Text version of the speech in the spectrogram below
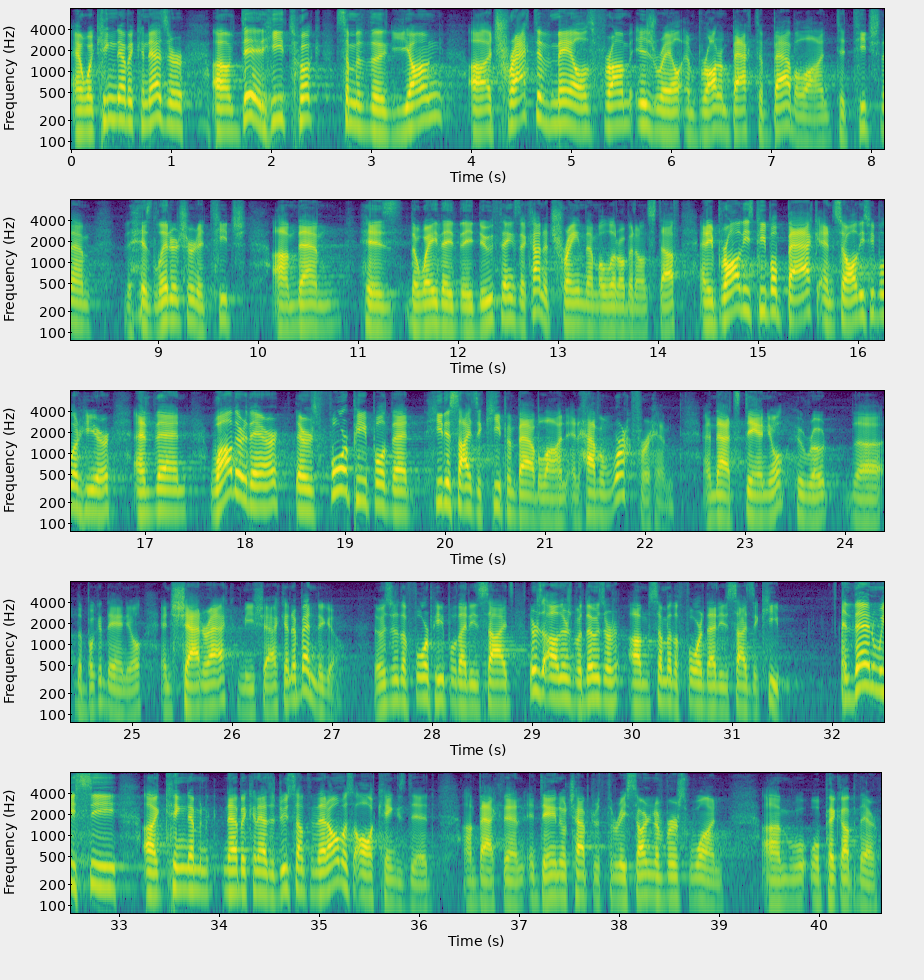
And what King Nebuchadnezzar um, did, he took some of the young, uh, attractive males from Israel and brought them back to Babylon to teach them his literature, to teach um, them his, the way they, they do things, to kind of train them a little bit on stuff. And he brought all these people back, and so all these people are here. And then while they're there, there's four people that he decides to keep in Babylon and have them work for him. And that's Daniel, who wrote the, the book of Daniel, and Shadrach, Meshach, and Abednego. Those are the four people that he decides. There's others, but those are um, some of the four that he decides to keep. And then we see uh, King Nebuchadnezzar do something that almost all kings did um, back then. In Daniel chapter 3, starting in verse 1, um, we'll, we'll pick up there.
